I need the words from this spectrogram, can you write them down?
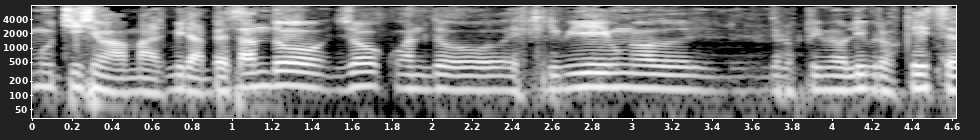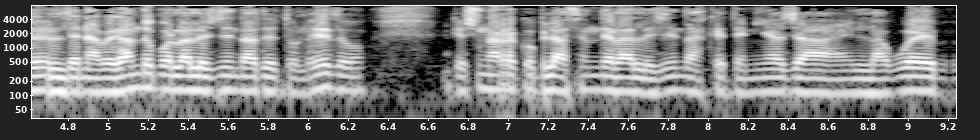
Muchísimas más. Mira, empezando yo cuando escribí uno de los primeros libros que hice, el de Navegando por las leyendas de Toledo, que es una recopilación de las leyendas que tenía ya en la web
